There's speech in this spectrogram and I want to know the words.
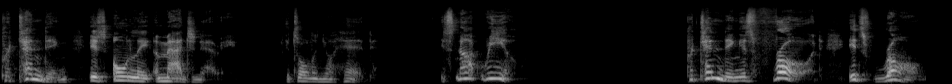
Pretending is only imaginary. It's all in your head. It's not real. Pretending is fraud. It's wrong.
